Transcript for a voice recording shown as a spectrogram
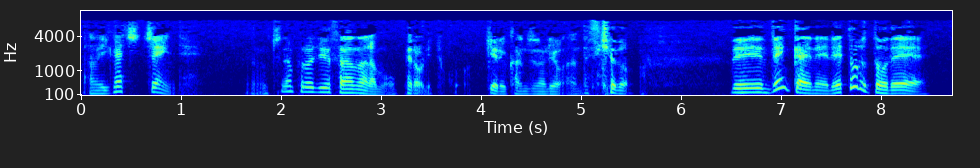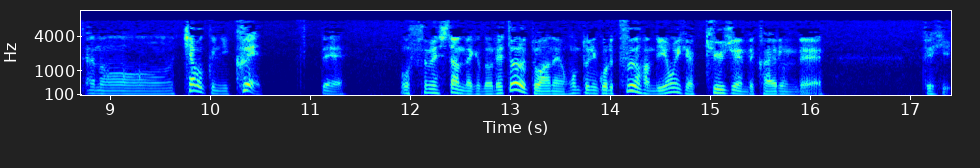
あの、胃がちっちゃいんで、うちのプロデューサーならもうペロリとこう、ける感じの量なんですけど。で、前回ね、レトルトで、あのー、チャボくんに食えって、おすすめしたんだけど、レトルトはね、本当にこれ通販で490円で買えるんで、ぜひ。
